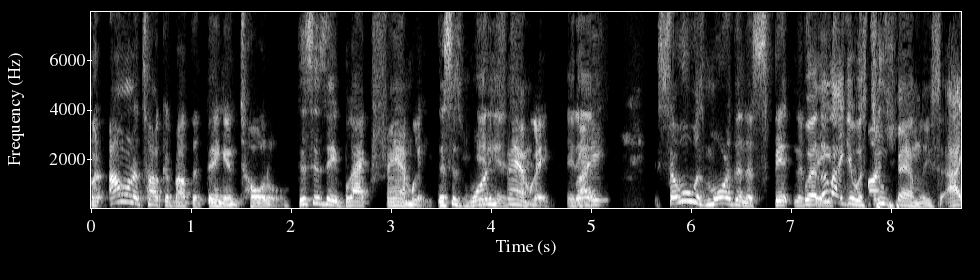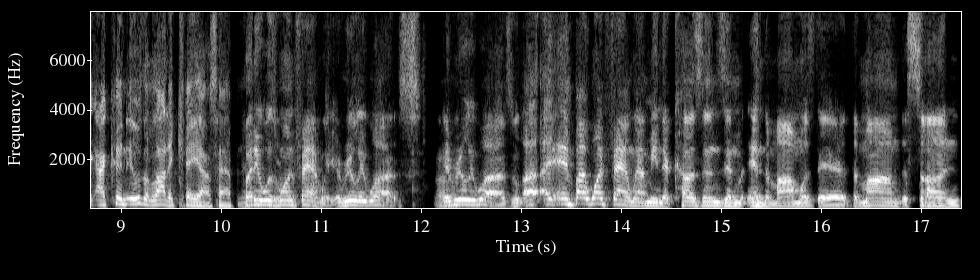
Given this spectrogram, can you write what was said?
But I want to talk about the thing in total. This is a black family. This is one is. family, It right? So it was more than a spit in the Well, it face. looked like it was two families. I, I couldn't. It was a lot of chaos happening. But it was one family. It really was. Oh. It really was. Uh, and by one family, I mean their cousins, and, and the mom was there. The mom, the son,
